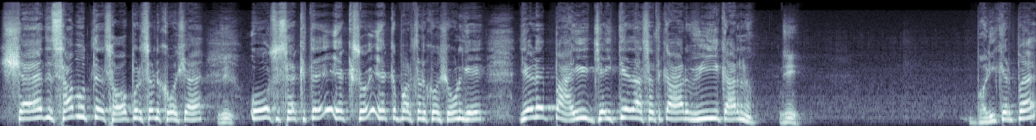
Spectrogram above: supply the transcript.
ਸ਼ਾਇਦ ਸਭ ਉੱਤੇ 100% ਖੁਸ਼ ਹੈ। ਉਸ ਸਿੱਖ ਤੇ 101% ਖੁਸ਼ ਹੋਣਗੇ ਜਿਹੜੇ ਭਾਈ ਜੈਤੇ ਦਾ ਸਤਿਕਾਰ ਵੀ ਕਰਨ। ਜੀ। ਬੜੀ ਕਿਰਪਾ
